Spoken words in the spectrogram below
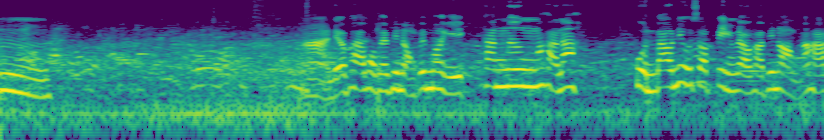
อืมอ่าเดี๋ยวพาพ่อแม่พี่น้องไปเมืองอีกทางหนึงนะคะนะปุ่นเบานิวช้อปปิ้งแล้วค่ะพี่น้องนะคะ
